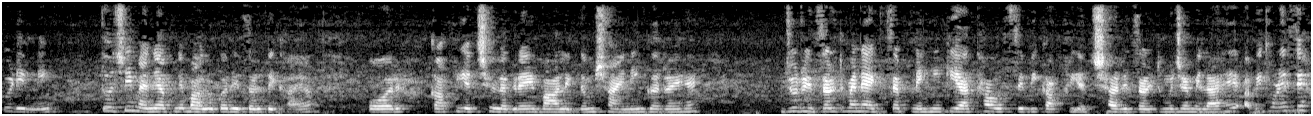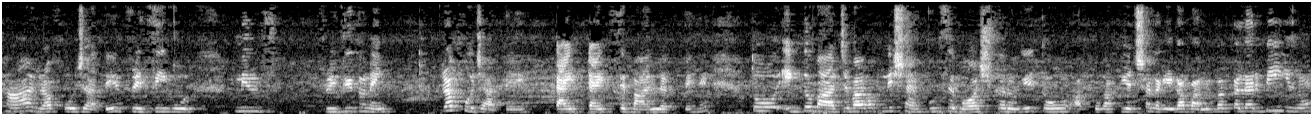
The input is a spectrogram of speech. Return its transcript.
गुड इवनिंग तो जी, मैंने अपने बालों का रिज़ल्ट दिखाया और काफ़ी अच्छे लग रहे हैं, बाल एकदम शाइनिंग कर रहे हैं। जो रिज़ल्ट मैंने एक्सेप्ट नहीं किया था, उससे भी काफ़ी अच्छा रिज़ल्ट मुझे मिला है। अभी थोड़े से हाँ रफ़ हो जाते हैं फ्रिजी हो मीन्स फ्रिजी तो नहीं रफ़ हो जाते हैं टाइट टाइट से बाल लगते हैं। तो एक दो बार जब आप अपने शैम्पू से वॉश करोगे तो आपको काफ़ी अच्छा लगेगा। बालों का कलर भी यू नो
